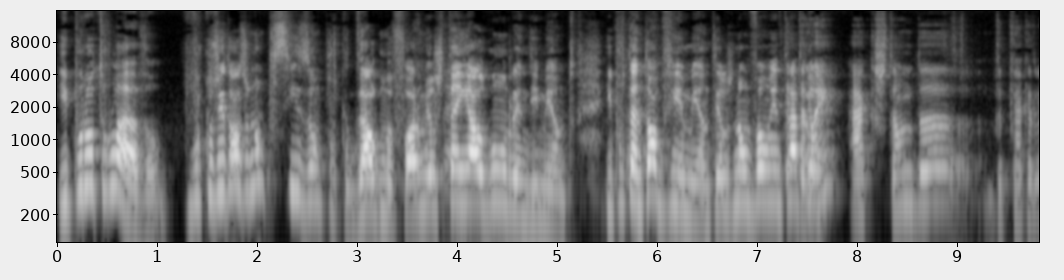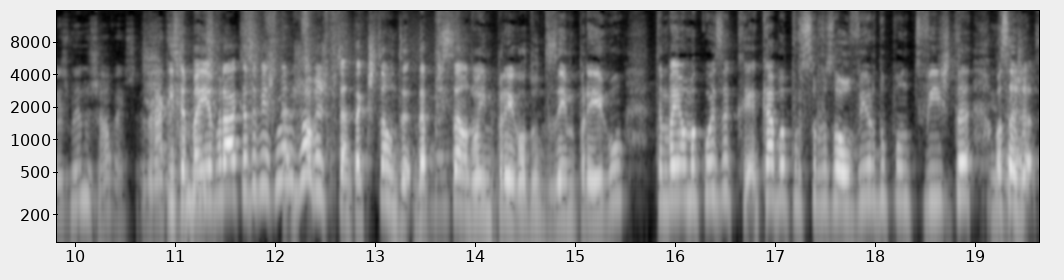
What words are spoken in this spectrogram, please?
e por outro lado, porque os idosos não precisam, porque de alguma forma eles têm algum rendimento. E, portanto, obviamente, eles não vão entrar... E também pelo... há a questão de, de que há cada vez menos jovens. e também haverá cada vez menos jovens. Portanto, a questão de, da pressão do emprego ou do desemprego também é uma coisa que acaba por se resolver do ponto de vista... Exato, ou seja,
